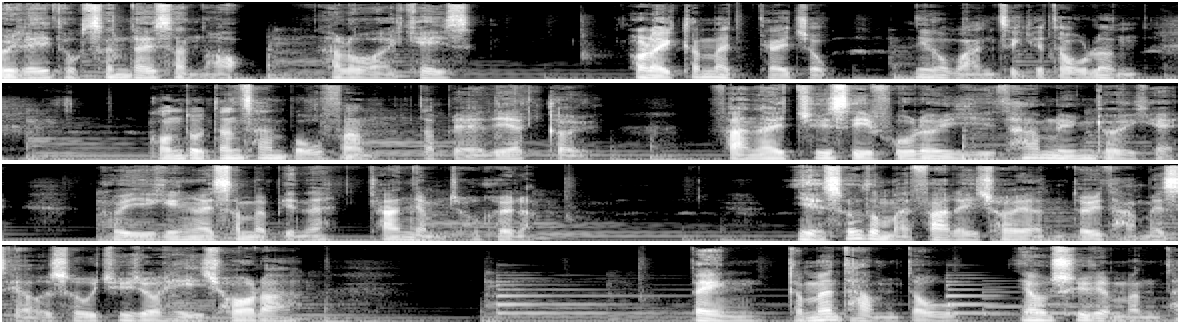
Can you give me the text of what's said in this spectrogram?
陪你读身体神学。h e l l o 我系 Case。我哋今日继续呢个环节嘅讨论，讲到登山补训，特别系呢一句：凡系诸事妇女而贪恋佢嘅，佢已经喺心入边咧奸淫咗佢啦。耶稣同埋法利赛人对谈嘅时候，诉诸咗起初啦，并咁样谈到休书嘅问题。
